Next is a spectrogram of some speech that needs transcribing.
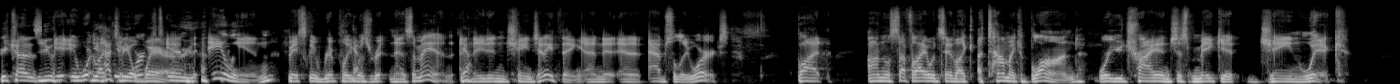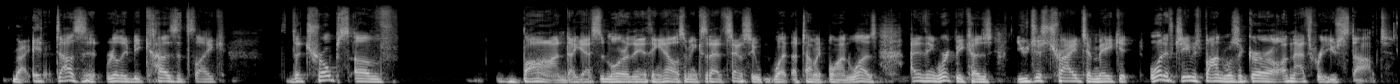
because You- it, it, you like, have to be aware. In Alien, basically, Ripley was written as a man, and Yeah. they didn't change anything, and it, and it absolutely works. But on the stuff that I would say, like Atomic Blonde, where you try and just make it Jane Wick, Right. it doesn't really because it's like the tropes of Bond, I guess, more than anything else. I mean, because that's essentially what Atomic Blonde was. I didn't think it worked because you just tried to make it. What if James Bond was a girl, and that's where you stopped?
